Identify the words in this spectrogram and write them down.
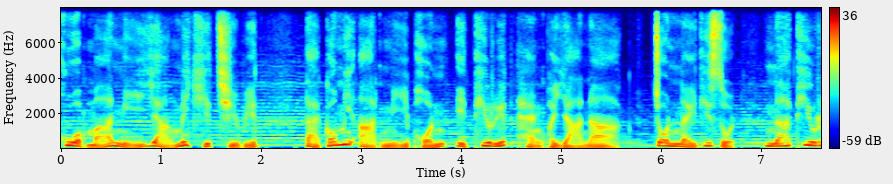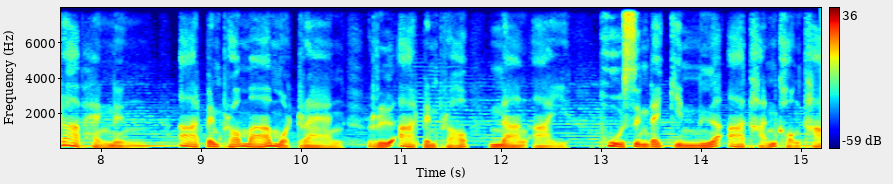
ควบม้าหนีอย่างไม่คิดชีวิต แต่ก็ไมิอาจหนีพ้นอิทธิฤทธิ์แห่งพญานาค จนในที่สุดณที่ราบแห่งหนึ่ง อาจเป็นเพราะม้าหมดแรง หรืออาจเป็นเพราะนางไอ ผู้ซึ่งได้กินเนื้ออาถรรพ์ของเท้า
